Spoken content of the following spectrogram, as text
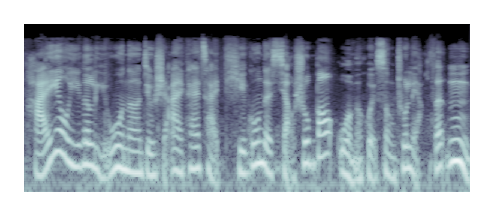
还有一个礼物呢，就是爱开彩提供的小书包，我们。会送出两份。嗯，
